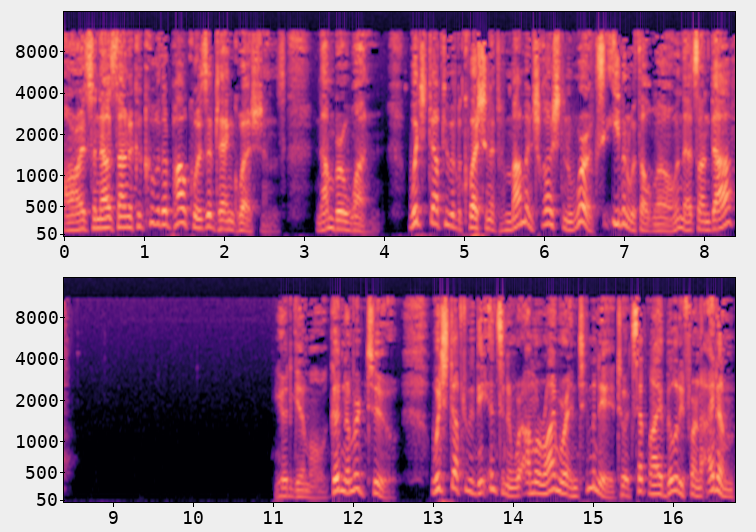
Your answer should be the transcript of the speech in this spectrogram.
Alright, so now it's time to conclude with our pop quiz of 10 questions. Number one. Which daf do we have a question if Mamad Shloshtin works even with a loan? That's on daf. Good Gimel. Good number two. Which daf do we have the incident where Amoraim were intimidated to accept liability for an item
